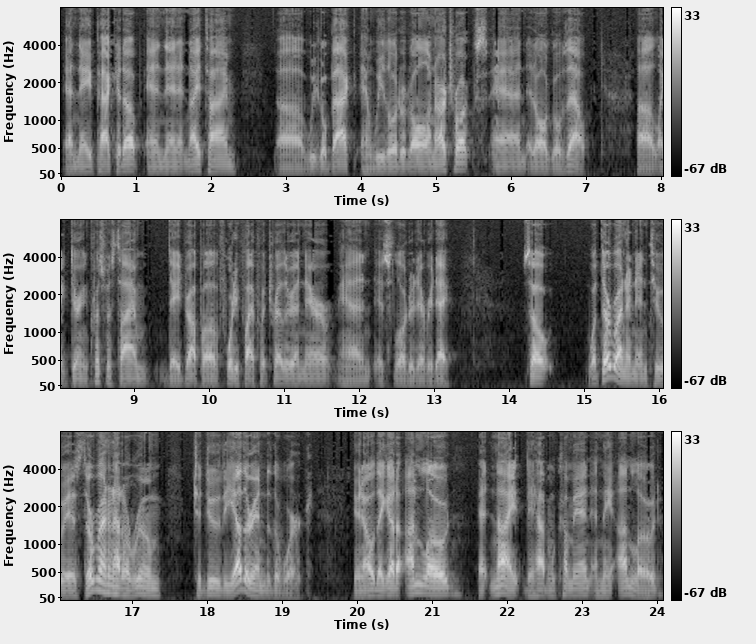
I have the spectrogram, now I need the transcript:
and they pack it up and then at nighttime uh, we go back and we load it all on our trucks and it all goes out. Uh, like during Christmas time, they drop a 45 foot trailer in there and it's loaded every day. So what they're running into is they're running out of room to do the other end of the work. You know, they got to unload at night. They have them come in and they unload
